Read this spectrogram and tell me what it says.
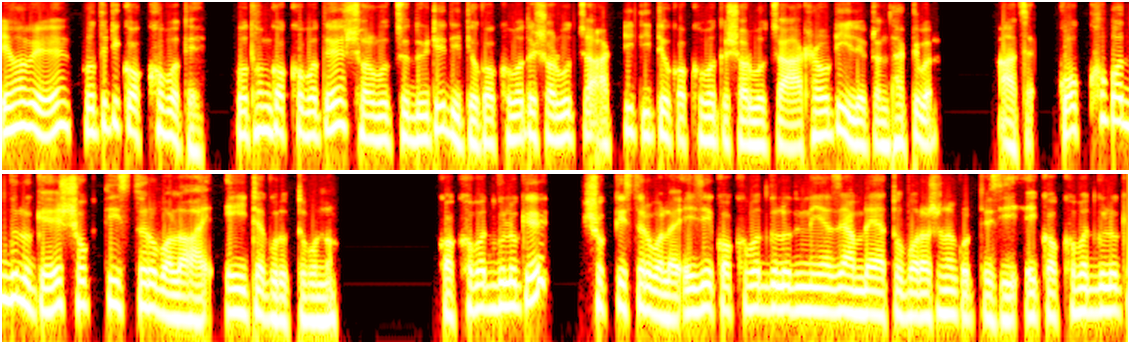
এভাবে প্রতিটি কক্ষপথে প্রথম কক্ষপথে সর্বোচ্চ দুইটি, দ্বিতীয় কক্ষপথে সর্বোচ্চ আটটি, তৃতীয় কক্ষপথে সর্বোচ্চ আঠারোটি ইলেকট্রন থাকতে পারে। আচ্ছা কক্ষপথগুলোকে শক্তি স্তরও বলা হয়, এইটা গুরুত্বপূর্ণ। কক্ষপথগুলোকে শক্তি স্তর বলা হয়। এই যে কক্ষপথগুলো নিয়ে যে আমরা এত পড়াশোনা করতেছি, এই কক্ষপথগুলোকে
